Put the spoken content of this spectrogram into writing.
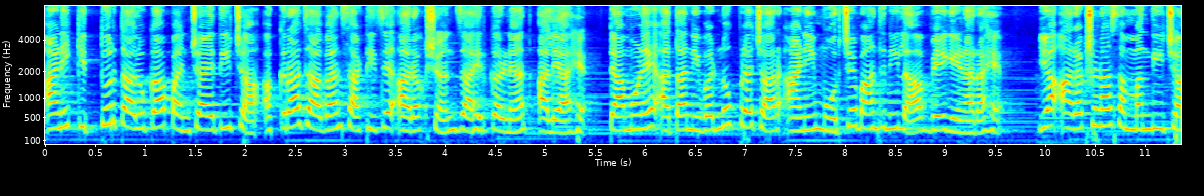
आणि कित्तूर तालुका पंचायतीच्या अकरा जागांसाठीचे आरक्षण जाहीर करण्यात आले आहे. त्यामुळे आता निवडणूक प्रचार आणि मोर्चे बांधणीला वेग येणार आहे. या आरक्षणासंबंधीच्या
